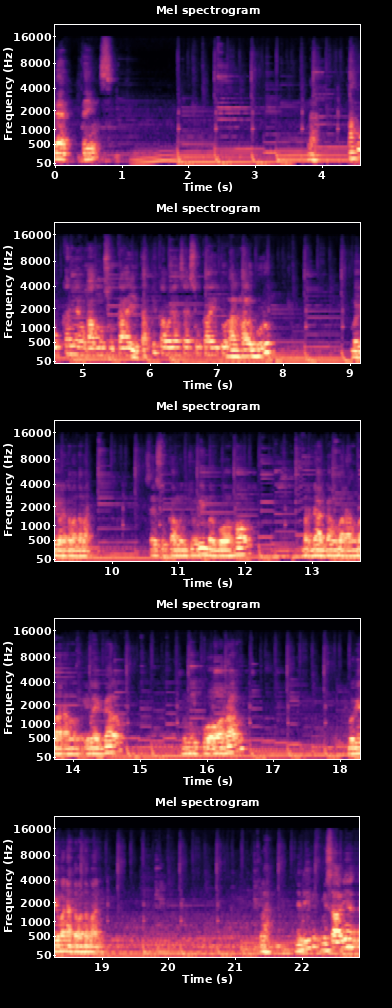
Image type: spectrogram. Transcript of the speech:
bad things, nah lakukan yang kamu sukai tapi kalau yang saya sukai itu hal-hal buruk bagaimana teman-teman saya suka mencuri berbohong berdagang barang-barang ilegal menipu orang bagaimana teman-teman lah jadi misalnya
